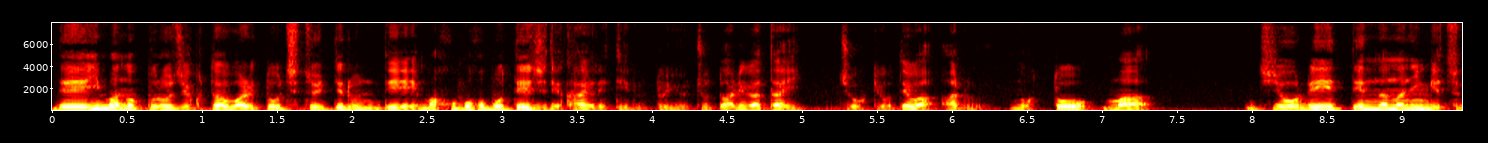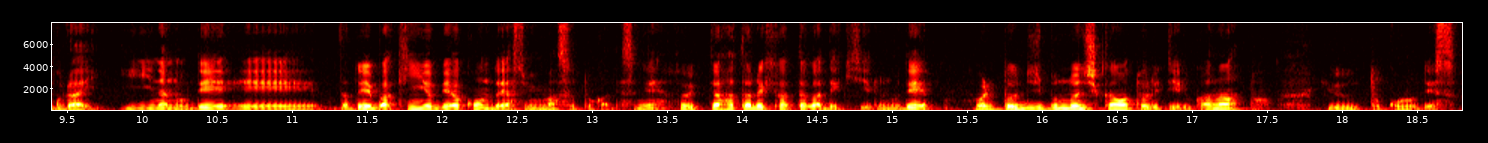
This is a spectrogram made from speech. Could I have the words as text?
で、今のプロジェクトは割と落ち着いてるんで、まあ、ほぼほぼ定時で帰れているというちょっとありがたい状況ではあるのと、まあ、一応0.7人月ぐらいなので、えー、例えば金曜日は今度休みますとかですね、そういった働き方ができているので、割と自分の時間は取れているかなというところです。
